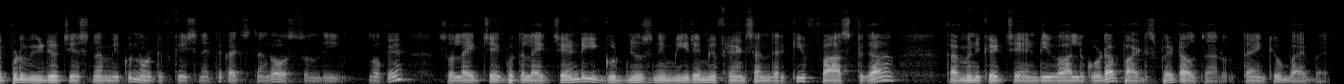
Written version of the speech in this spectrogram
ఎప్పుడు వీడియో చేసినా మీకు నోటిఫికేషన్ అయితే ఖచ్చితంగా వస్తుంది. ఓకే? సో లైక్ చేయకపోతే లైక్ చేయండి. ఈ గుడ్ న్యూస్ని మీరే మీ ఫ్రెండ్స్ అందరికీ ఫాస్ట్గా కమ్యూనికేట్ చేయండి. వాళ్ళు కూడా పార్టిసిపేట్ అవుతారు. Thank you. Bye bye.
